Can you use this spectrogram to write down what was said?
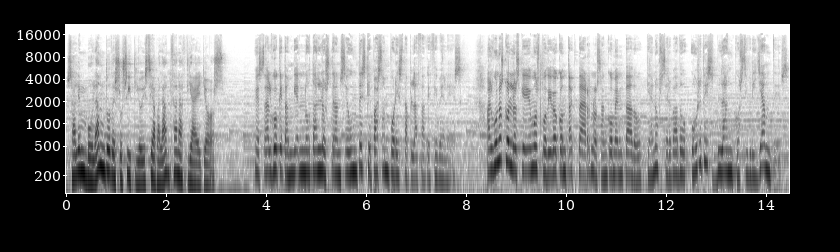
salen volando de su sitio y se abalanzan hacia ellos. Es algo que también notan los transeúntes que pasan por esta plaza de Cibeles. Algunos con los que hemos podido contactar nos han comentado que han observado orbes blancos y brillantes,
